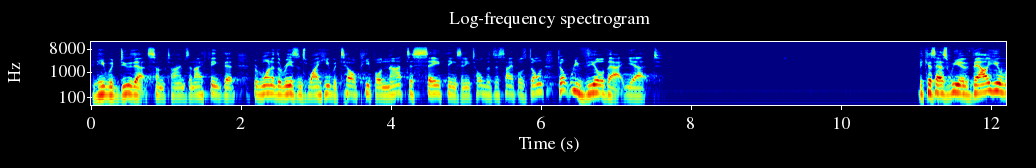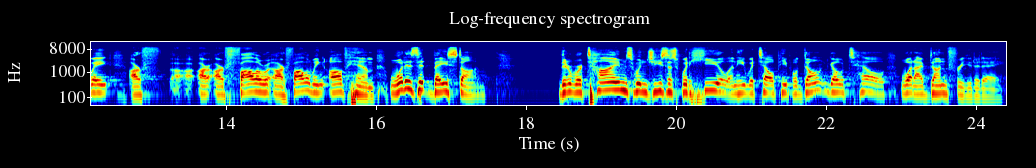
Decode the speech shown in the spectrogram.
And he would do that sometimes. And I think that one of the reasons why he would tell people not to say things, and he told the disciples, don't, don't reveal that yet. Because as we evaluate our, our, our, follow, our following of him, what is it based on? There were times when Jesus would heal and he would tell people, Don't go tell what I've done for you today.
